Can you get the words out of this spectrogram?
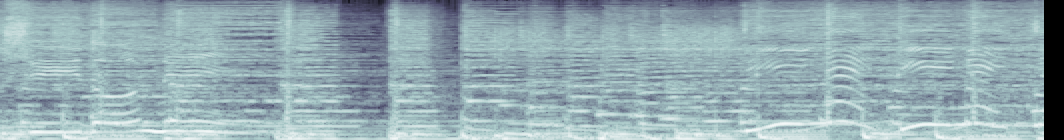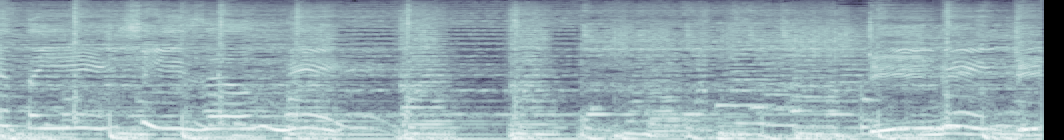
ဒီနေ့ဒီနေ့ဒိတ်ပဲရှိတော်နေဒီနေ့ဒီနေ့จิตရေးရှိဆုံးနေ့ဒီနေ့ဒီ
